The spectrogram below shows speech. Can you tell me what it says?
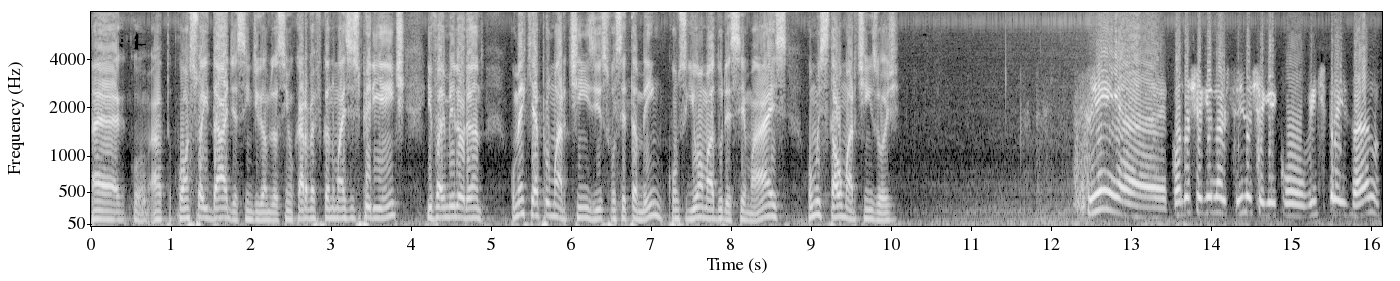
é, com, a, com a sua idade, assim, digamos assim. O cara vai ficando mais experiente e vai melhorando. Como é que é para o Martins isso? Você também conseguiu amadurecer mais? Como está o Martins hoje? Sim, é, quando eu cheguei no Ercílio, eu cheguei com 23 anos,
